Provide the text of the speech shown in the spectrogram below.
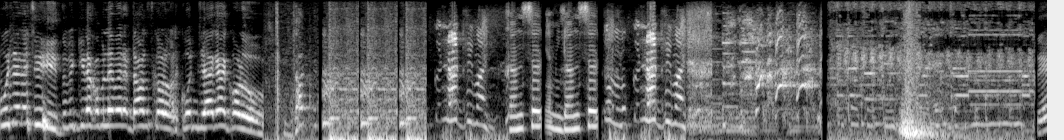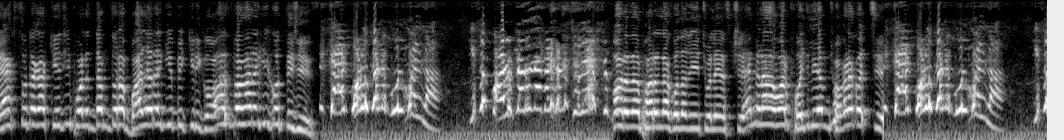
বুঝে গেছি তুমি কীরকম লেভেলে ডান্স করো আর কোন জায়গায় করো। ডান্সার আমি ডান্সার একশো টাকা কেজি ফলের দাম তোরা বাজারে গিয়ে বিক্রি কর। বাগানে কি করতেছিস? কিছু পারো টারো না আমার এখানে চলে আসছো পারে না পারে না কোথা দিয়ে চলে এসছে? ল্যাংড়া আমার ফজলিয়াম ঝগড়া করছে। তারপরও কেন ভুল করলা? কিছু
